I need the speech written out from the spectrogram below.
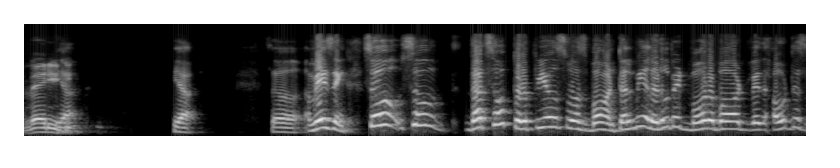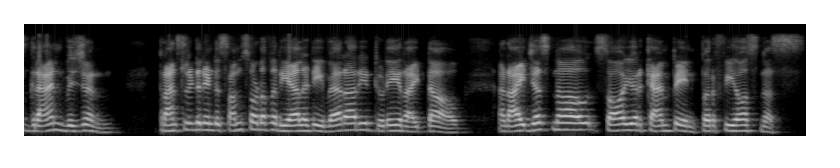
Very Yeah. deep. Yeah. So amazing. So so that's how Perfios was born. Tell me a little bit more about with how this grand vision translated into some sort of a reality. Where are you today, right now? And I just now saw your campaign, Perfiosness,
